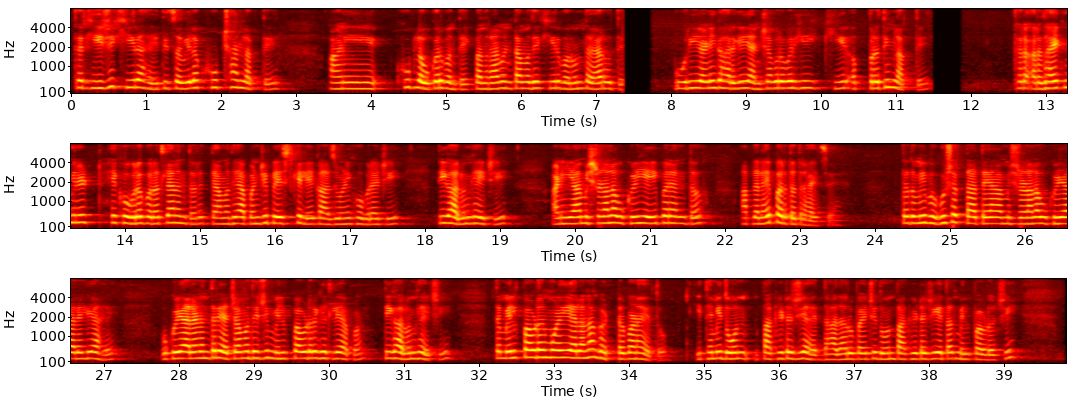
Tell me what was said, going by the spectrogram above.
तर ही जी खीर आहे ती चवीला खूप छान लागते आणि खूप लवकर बनते. एक पंधरा मिनटामध्ये खीर बनून तयार होते. पुरी आणि घारगे यांच्याबरोबर ही खीर अप्रतिम लागते. तर अर्धा एक मिनिट हे खोबरं परतल्यानंतर त्यामध्ये आपण जी पेस्ट केली आहे काजू आणि खोबऱ्याची ती घालून घ्यायची. आणि या मिश्रणाला उकळी येईपर्यंत आपल्याला हे परतत राहायचं आहे तर तुम्ही बघू शकता आता या मिश्रणाला उकळी आलेली आहे. उकळी आल्यानंतर याच्यामध्ये जी मिल्क पावडर घेतली आपण ती घालून घ्यायची. तर मिल्क पावडरमुळे याला ना घट्टपणा येतो. इथे मी दोन पाकिटं जी आहेत दहा दहा रुपयाची दोन पाकिटं जी येतात मिल्क पावडरची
